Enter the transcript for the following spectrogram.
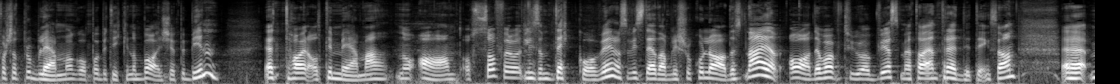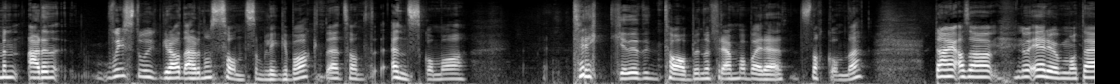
fortsatt problemer med å gå på butikken og bare kjøpe bind. Jeg tar alltid med meg noe annet også for å liksom dekke over. Altså hvis det da blir sjokolade så- Nei, å, det var too obvious, men jeg tar en tredje ting. Sånn. Uh, men er det hvor i stor grad er det noe sånt som ligger bak? Det er et sånt ønske om å trekke de, tabuene frem og bare snakke om det? Nei, altså Nå er det jo på en måte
